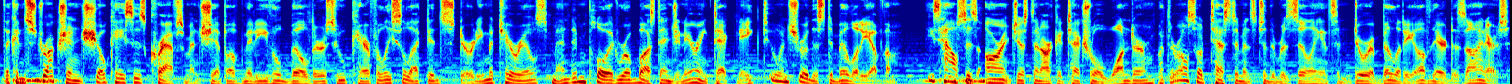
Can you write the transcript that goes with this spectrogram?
The construction showcases craftsmanship of medieval builders who carefully selected sturdy materials and employed robust engineering technique to ensure the stability of them. These houses aren't just an architectural wonder, but they're also testaments to the resilience and durability of their designers.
